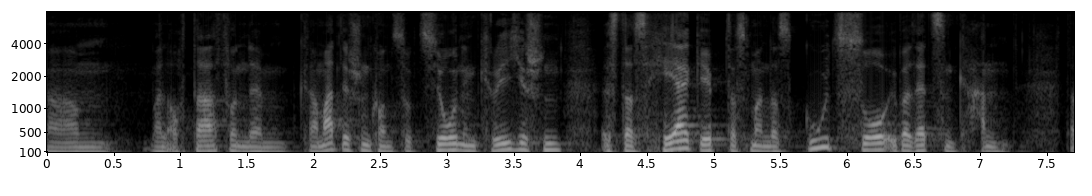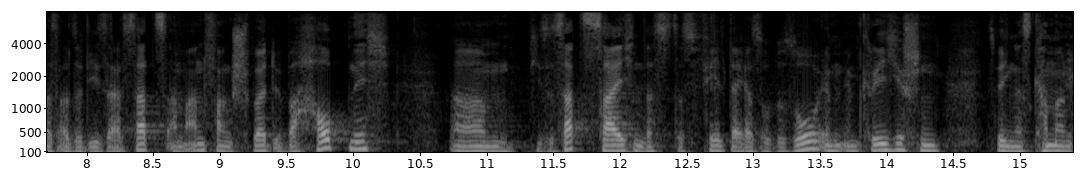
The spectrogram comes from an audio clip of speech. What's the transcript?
Ähm, weil auch da von der grammatischen Konstruktion im Griechischen es das hergibt, dass man das gut so übersetzen kann. Dass also dieser Satz am Anfang schwört überhaupt nicht. Ähm, diese Satzzeichen, das, das fehlt da ja sowieso im, im Griechischen. Deswegen, das kann man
